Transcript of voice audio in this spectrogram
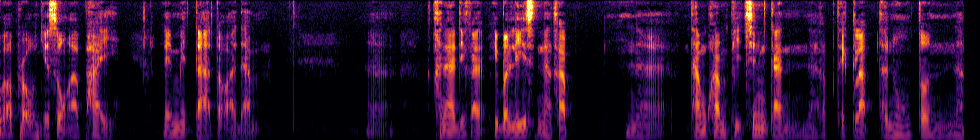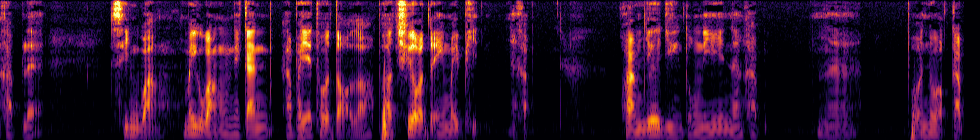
ว่าพระองค์จะทรงอภัยและเมตตาต่ออดัม ขณะเดียวกันอิบลิสนะครับทำความผิดเช่นกันนะครับ แต่กลับทะนงตนนะครับ และสิ้นหวังไม่หวังในการอภัยโทษต่อเราเพราะเชื่อว่าตัวเองไม่ผิดนะครับ ความเย่อหยิ่งตรงนี้นะครับนะพหนวกกับ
